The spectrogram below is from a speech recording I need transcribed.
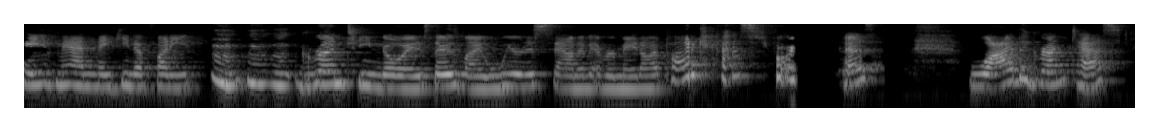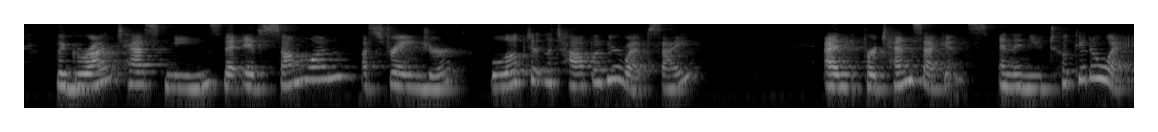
caveman making a funny grunting noise. There's my weirdest sound I've ever made on a podcast for test. Why the grunt test? The grunt test means that if someone, a stranger, looked at the top of your website and for 10 seconds and then you took it away,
